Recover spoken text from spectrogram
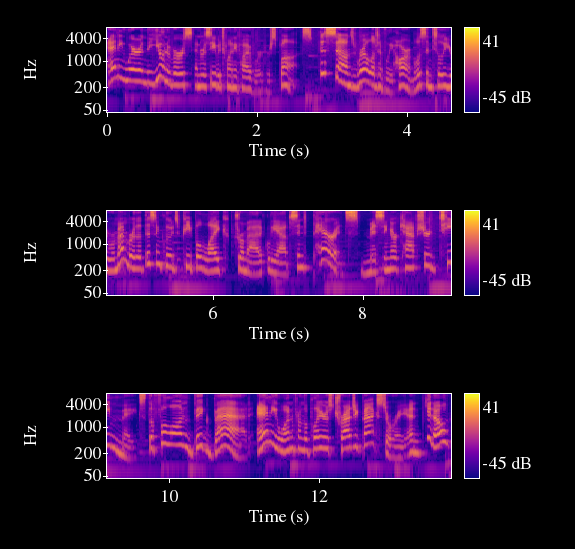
anywhere in the universe and receive a 25-word response. This sounds relatively harmless until you remember that this includes people like dramatically absent parents, missing or captured teammates, the full-on big bad, anyone from the player's tragic backstory, and, you know,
